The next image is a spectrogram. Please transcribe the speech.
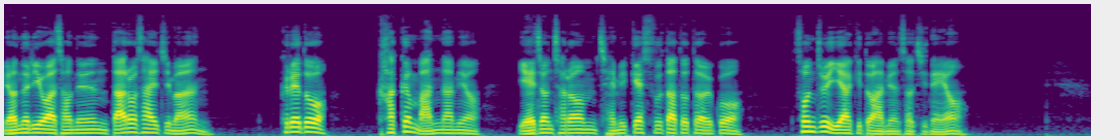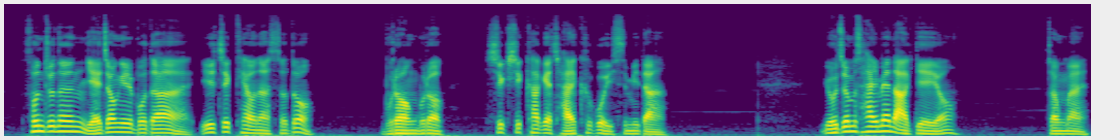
며느리와 저는 따로 살지만 그래도 가끔 만나며 예전처럼 재밌게 수다도 떨고 손주 이야기도 하면서 지내요. 손주는 예정일보다 일찍 태어났어도 무럭무럭 씩씩하게 잘 크고 있습니다. 요즘 삶의 낙이에요. 정말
